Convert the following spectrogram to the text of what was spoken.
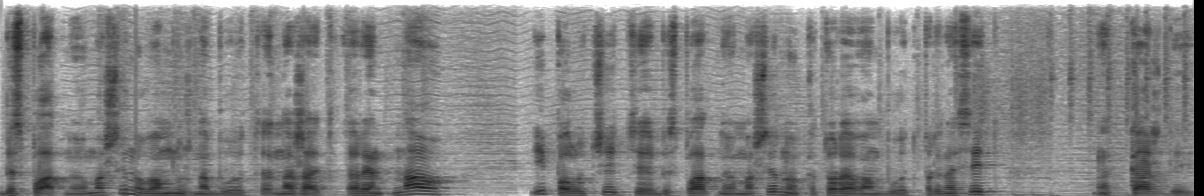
бесплатную машину, вам нужно будет нажать Rent Now и получить бесплатную машину, которая вам будет приносить каждый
